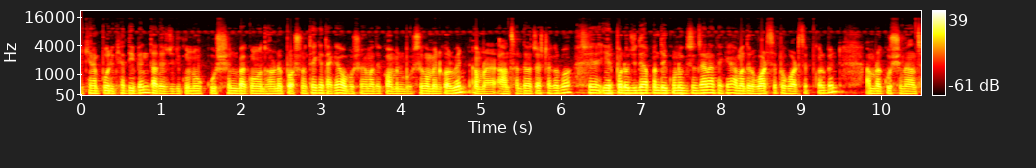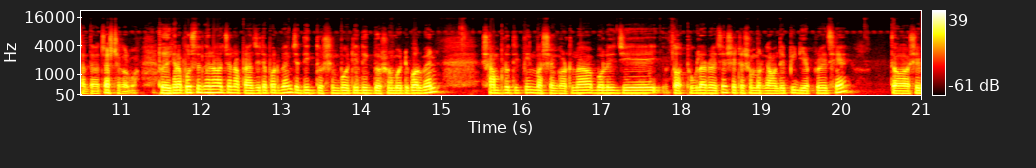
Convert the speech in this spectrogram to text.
এখানে পরীক্ষা দিবেন, তাদের যদি কোনো কোশ্চেন বা কোনো ধরনের প্রশ্ন থেকে থাকে, অবশ্যই আমাদের কমেন্ট বক্সে কমেন্ট করবেন। আমরা আনসার দেওয়ার চেষ্টা করব। এরপরেও যদি আপনাদের কোনো কিছু জানা থাকে, আমাদের হোয়াটসঅ্যাপে হোয়াটসঅ্যাপ করবেন, আমরা কোশ্চেন আনসার দেওয়ার চেষ্টা করব। তো এখানে প্রস্তুতি নেওয়ার জন্য আপনারা যেটা পড়বেন, যে দিগদর্শন বইটি দিগদর্শন বইটি পড়বেন। সাম্প্রতিক তিন মাসের ঘটনা বলি যে তথ্যগুলো রয়েছে, সেটা সম্পর্কে আমাদের পিডিএফ রয়েছে। তো সেই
